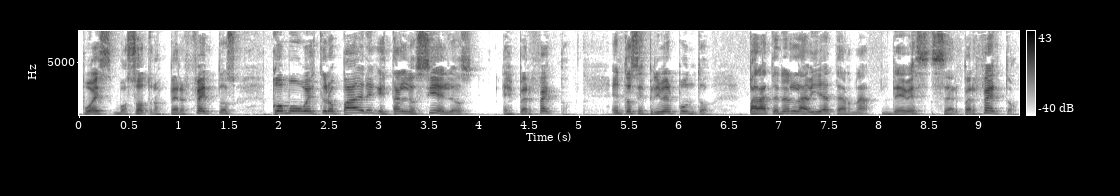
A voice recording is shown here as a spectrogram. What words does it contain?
pues vosotros perfectos, como vuestro Padre que está en los cielos es perfecto. Entonces, primer punto, para tener la vida eterna debes ser perfecto.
